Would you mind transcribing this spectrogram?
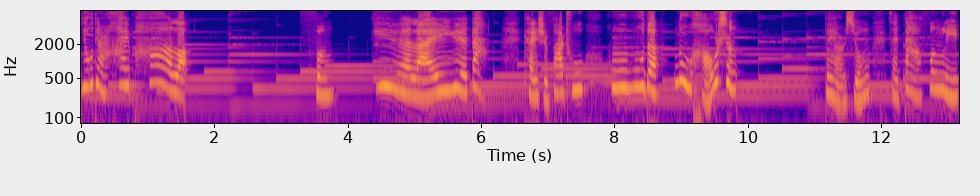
有点害怕了。风越来越大，开始发出呜呜的怒嚎声。贝尔熊在大风里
